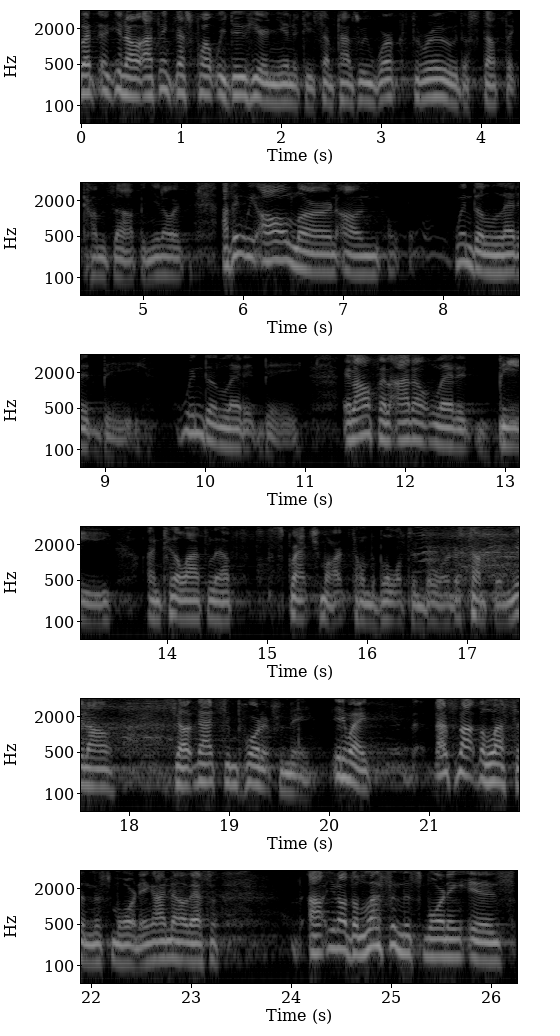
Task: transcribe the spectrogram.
But, uh, you know, I think that's what we do here in Unity. Sometimes we work through the stuff that comes up. And, you know, it's, I think we all learn on when to let it be, when to let it be. And often I don't let it be until I've left scratch marks on the bulletin board or something, you know? So that's important for me. Anyway, that's not the lesson this morning. I know that's. Uh, you know, the lesson this morning is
